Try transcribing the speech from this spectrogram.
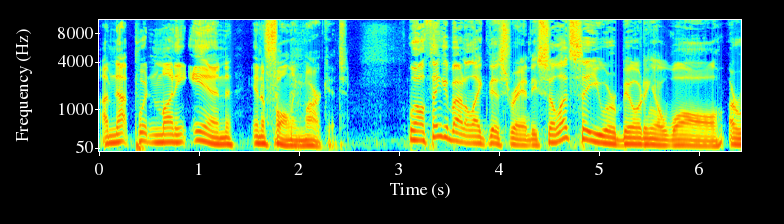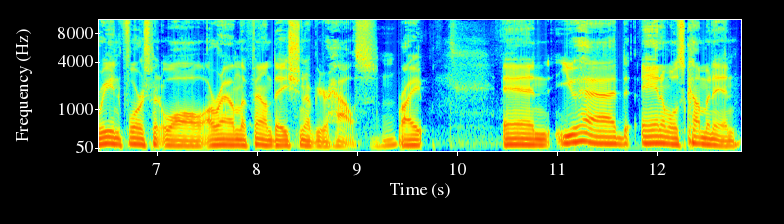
I'm not putting money in in a falling market." Well, think about it like this, Randy. So let's say you were building a wall, a reinforcement wall around the foundation of your house, mm-hmm. right? And you had animals coming in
